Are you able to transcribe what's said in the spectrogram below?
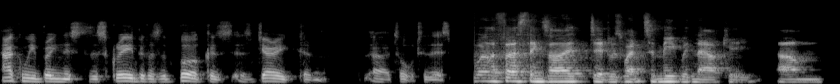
how can we bring this to the screen? Because the book, as, as Jerry can uh, talk to this. One of the first things I did was went to meet with Naoki um,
